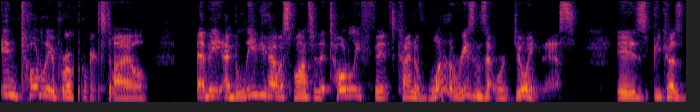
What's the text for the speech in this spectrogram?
in totally appropriate style. Ebby, I believe you have a sponsor that totally fits kind of one of the reasons that we're doing this is because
